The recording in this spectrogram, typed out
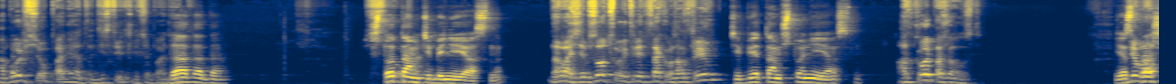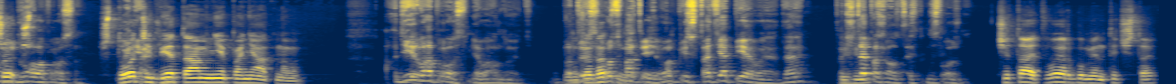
С тобой все понятно, действительно все понятно. Да, да, да. Что Всё там тебе не ясно? Давай, 743 закон открыл. Тебе там что не ясно? Открой, пожалуйста. Я Мне спрашиваю, два вопроса. что понятия. тебе там непонятного? Один вопрос меня волнует. Вот, Ну, тогда- вот смотри, вот пишет статья первая, да? Прочитай, пожалуйста, если не сложно. Читай твой аргумент, ты читай.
